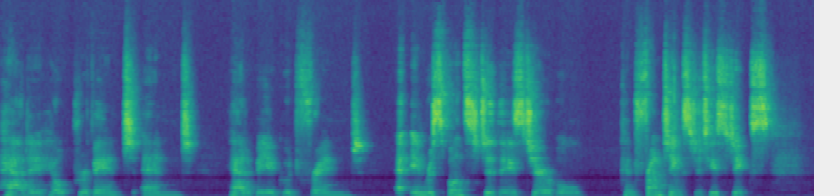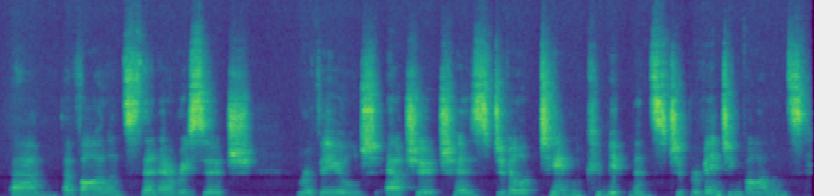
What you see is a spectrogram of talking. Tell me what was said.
how to help prevent and how to be a good friend. In response to these terrible confronting statistics um, of violence that our research revealed, our church has developed 10 commitments to preventing violence,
